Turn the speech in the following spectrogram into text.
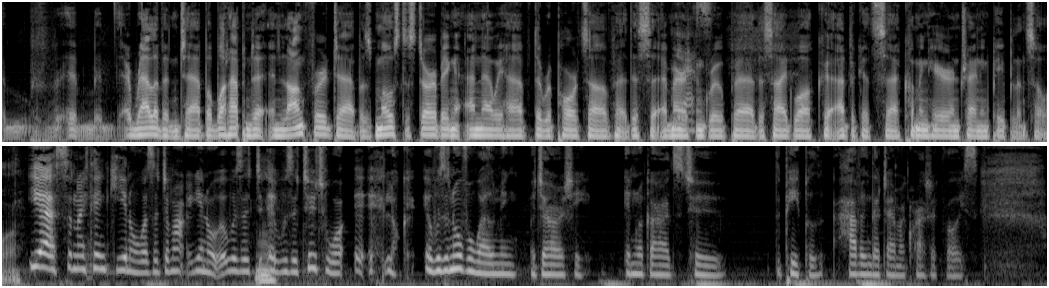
irrelevant. Uh, but what happened in Longford uh, was most disturbing, and now we have the reports of uh, this American Yes. group, uh, the Sidewalk Advocates, uh, coming here and training people and so on. Yes, and I think you know, as a demo- you know, it was a Mm. it was a two to one. eh, look, it was an overwhelming majority in regards to the people having their democratic voice,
